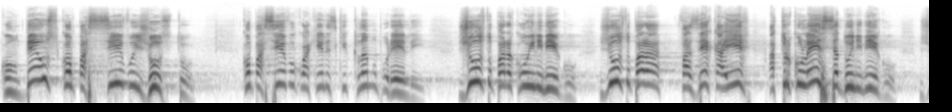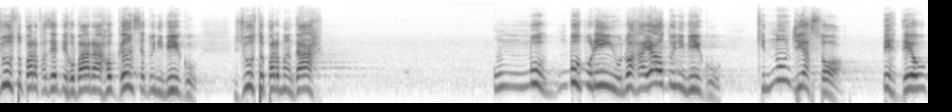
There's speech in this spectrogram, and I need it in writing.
com Deus compassivo e justo, compassivo com aqueles que clamam por Ele, justo para com o inimigo, justo para fazer cair a truculência do inimigo, justo para fazer derrubar a arrogância do inimigo, justo para mandar um burburinho no arraial do inimigo, que num dia só perdeu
